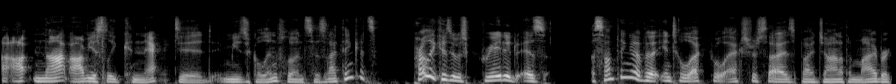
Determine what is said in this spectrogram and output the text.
uh, not obviously connected musical influences, and I think it's partly because it was created as something of an intellectual exercise by Jonathan Meiburg.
